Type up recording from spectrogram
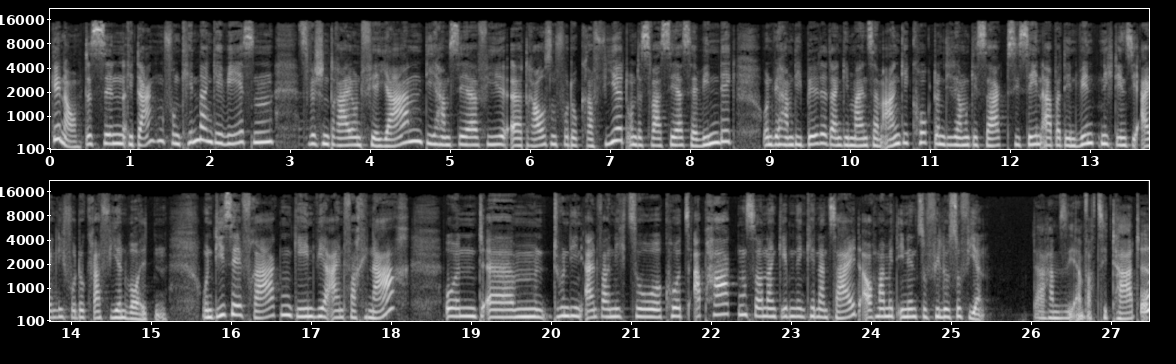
Genau, das sind Gedanken von Kindern gewesen zwischen drei und vier Jahren. Die haben sehr viel äh, draußen fotografiert und es war sehr, sehr windig. Und wir haben die Bilder dann gemeinsam angeguckt und die haben gesagt, sie sehen aber den Wind nicht, den sie eigentlich fotografieren wollten. Und diese Fragen gehen wir einfach nach und ähm, tun die einfach nicht so kurz abhaken, sondern geben den Kindern Zeit, auch mal mit ihnen zu philosophieren. Da haben Sie einfach Zitate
